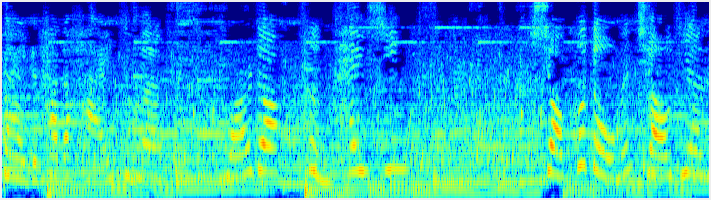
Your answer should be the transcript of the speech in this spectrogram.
带着它的孩子们玩的很开心。小蝌蚪们瞧见了，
